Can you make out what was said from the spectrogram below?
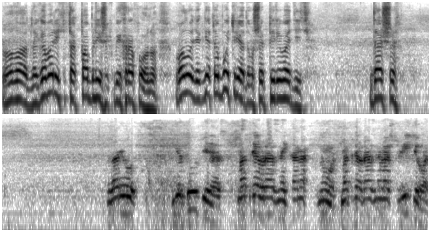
Ну ладно, говорите так поближе к микрофону. Володя, где-то будь рядом, чтобы переводить. Дальше. Говорю, Ютубе смотрел разные каналы, ну, смотрел разные ваши видео.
